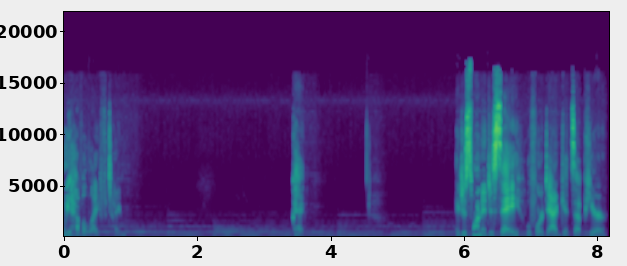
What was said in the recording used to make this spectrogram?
we have a lifetime. Okay. I just wanted to say before dad gets up here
